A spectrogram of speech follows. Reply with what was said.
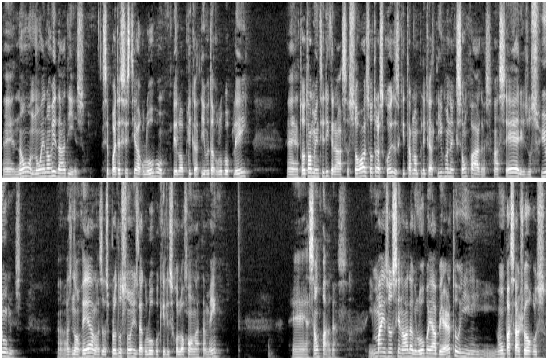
é, não, não é novidade isso. Você pode assistir a Globo pelo aplicativo da Globoplay é, totalmente de graça. Só as outras coisas que estão tá no aplicativo né, que são pagas. As séries, os filmes, as novelas, as produções da Globo que eles colocam lá também é, são pagas. E mais o sinal da Globo é aberto e vão passar jogos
